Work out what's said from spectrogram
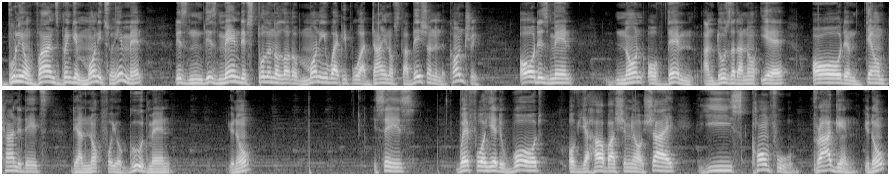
bullion vans bringing money to him, man. These, these men, they've stolen a lot of money while people are dying of starvation in the country. All these men, none of them, and those that are not here, all them damn candidates, they are not for your good, man. You know? He says, Wherefore hear the word of Yahweh Shem Shai, ye scornful, bragging, you know,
